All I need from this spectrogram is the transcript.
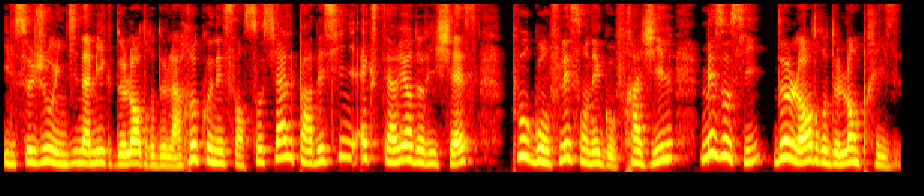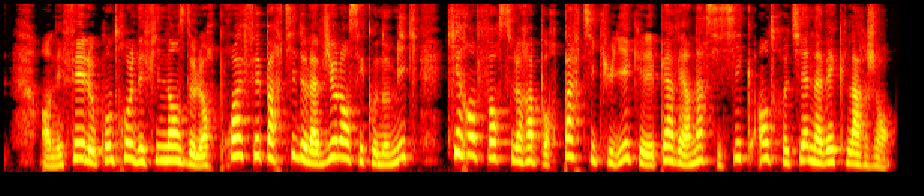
Il se joue une dynamique de l'ordre de la reconnaissance sociale par des signes extérieurs de richesse pour gonfler son ego fragile, mais aussi de l'ordre de l'emprise. En effet, le contrôle des finances de leur proie fait partie de la violence économique qui renforce le rapport particulier que les pervers narcissiques entretiennent avec l'argent.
